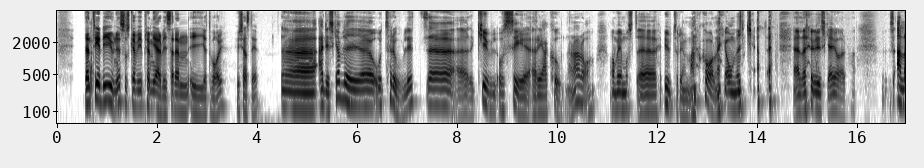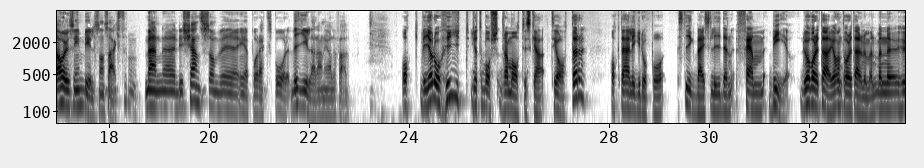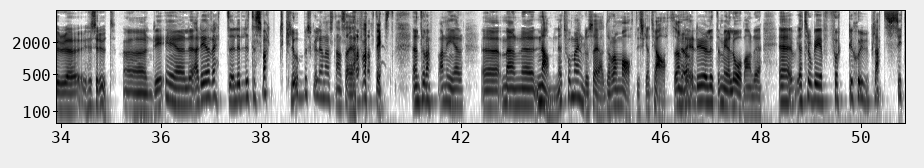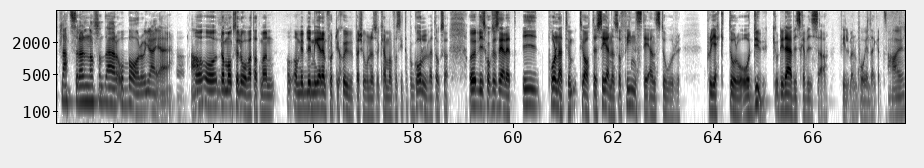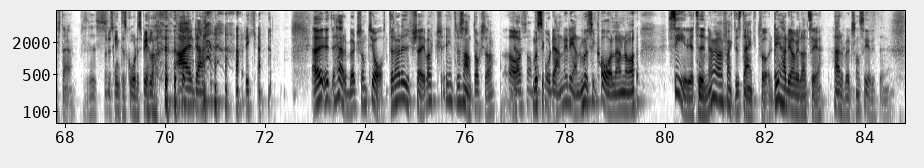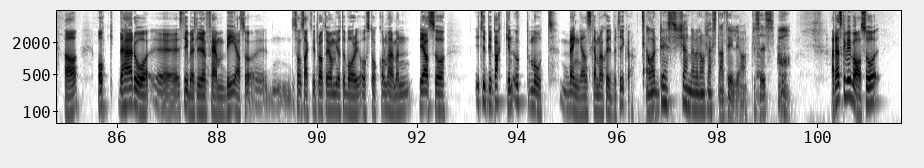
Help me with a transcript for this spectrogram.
Den 3 juni så ska vi premiärvisa den i Göteborg. Hur känns det? Uh, det ska bli uh, otroligt uh, kul att se reaktionerna då. Om vi måste uh, utrymma lokalen, jag och Mikael. eller hur vi ska göra. Alla har ju sin bild som sagt. Mm. Men eh, det känns som vi är på rätt spår. Vi gillar den i alla fall. Och vi har då hyrt Göteborgs dramatiska teater och det här ligger då på Stigbergsliden 5B. Du har varit där, jag har inte varit där ännu men, men eh, hur, eh, hur ser det ut? Uh, det, är, det är rätt, lite svartklubb skulle jag nästan säga faktiskt. En trappa ner men uh, namnet får man ändå säga, Dramatiska teatern, ja. det, det, är lite mer lovande. jag tror det är 47 plats, sittplatser eller något sånt där och bar och grejer. Ja. Ja. Och, och de har också lovat att man om vi blir mer än 47 personer så kan man få sitta på golvet också. Och vi ska också säga det, i, på den här teaterscenen så finns det en stor projektor och, och duk och det är där vi ska visa filmen på helt enkelt. Ja just det, precis. Så du ska inte skådespela? Nej, den... Herbert som teater hade i och för sig varit intressant också. Ja, den musik- får den idén, musikalen och serietidningen har jag faktiskt tänkt för. Det hade jag velat se. Herbert som serietidning. Ja, och det här då, eh, Stigbergsliden 5B, alltså eh, som sagt vi pratar ju om Göteborg och Stockholm här men det är alltså i typ i backen upp mot Bengans gamla skivbutik va? Ja det känner väl de flesta till ja, precis. Ja, ja där ska vi vara så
